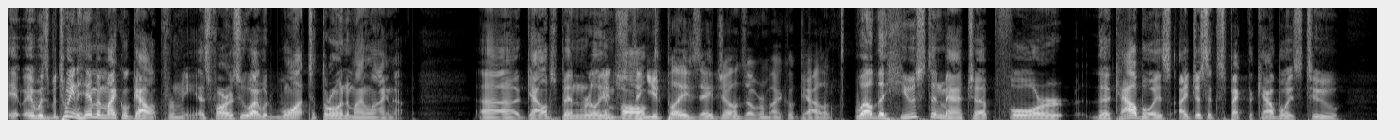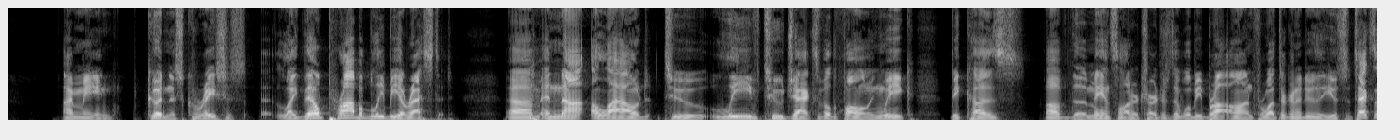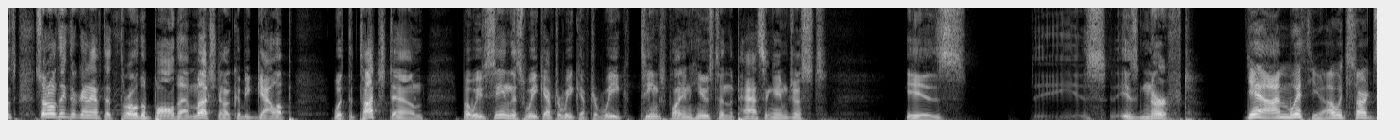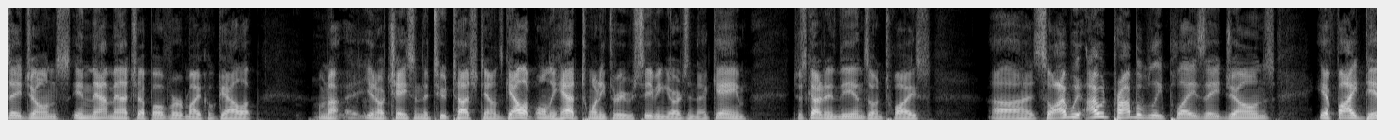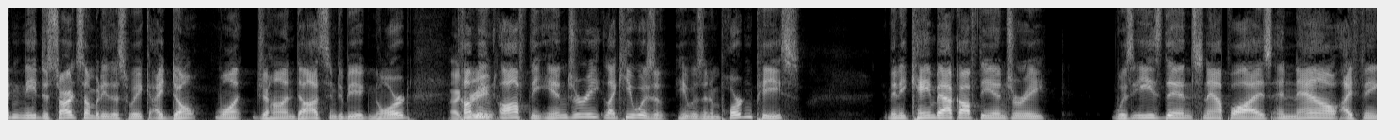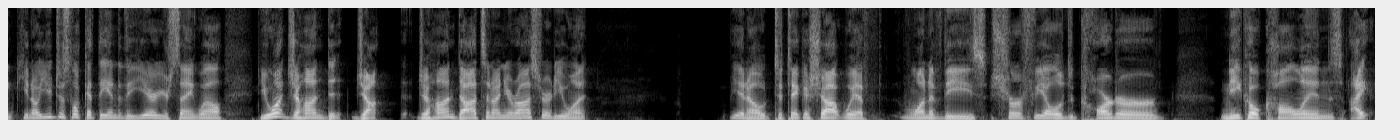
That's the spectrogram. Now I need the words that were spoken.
it, it was between him and Michael Gallup for me as far as who I would want to throw into my lineup. Uh, Gallup's been really involved. You'd play Zay Jones over Michael Gallup. Well, the Houston matchup for the Cowboys, I just expect the Cowboys to, I mean, goodness gracious, like they'll probably be arrested um, and not allowed to leave to Jacksonville the following week because of the manslaughter charges that will be brought on for what they're going to do to the Houston Texans. So I don't think they're going to have to throw the ball that much. Now, it could be Gallup with the touchdown, but we've seen this week after week after week, teams playing in Houston, the passing game just is is, is nerfed. Yeah, I'm with you. I would start Zay Jones in that matchup over Michael Gallup. I'm not, you know, chasing the two touchdowns. Gallup only had 23 receiving yards in that game, just got into the end zone twice. Uh, so I would, I would probably play Zay Jones if I didn't need to start somebody this week. I don't want Jahan Dotson to be ignored. Coming off the injury, like he was a, he was an important piece. Then he came back off the injury, was eased in snap wise, and now I think you know you just look at the end of the year. You're saying, well, do you want Jahan Jahan Dotson on your roster, or do you want you know to take a shot with one of these Sherfield, Carter, Nico Collins? I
